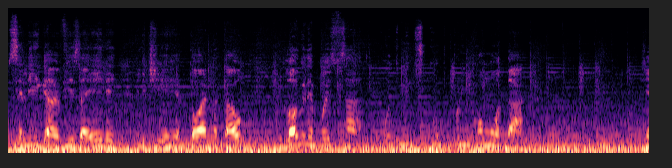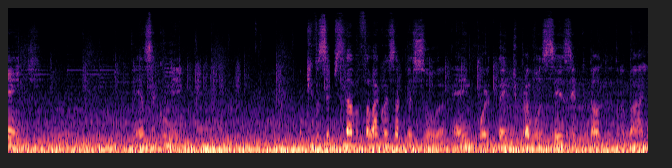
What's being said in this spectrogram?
Você liga, avisa ele, ele te retorna tal. E logo depois você ah, me desculpe por incomodar. Gente, pensa comigo. O que você precisava falar com essa pessoa é importante para você executar o teu trabalho?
